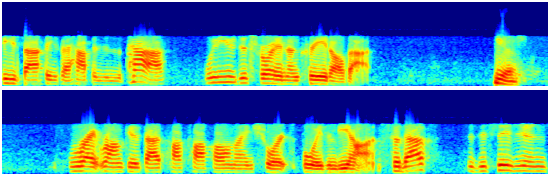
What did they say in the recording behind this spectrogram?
these bad things that happened in the past, will you destroy and uncreate all that? Yes right, wrong, good, bad, talk, talk, all nine shorts, boys and beyond. So that's the decisions,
